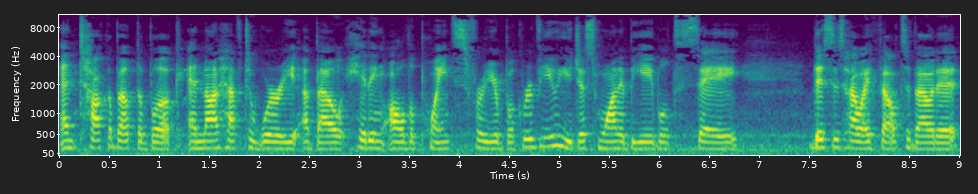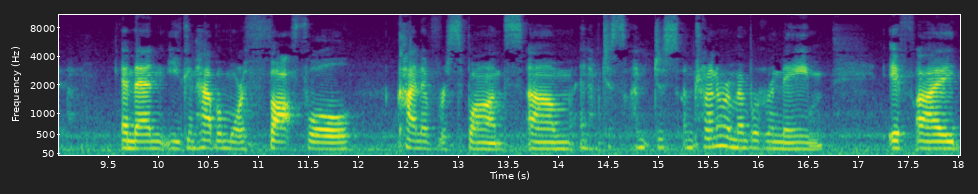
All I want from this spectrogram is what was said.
and talk about the book and not have to worry about hitting all the points for your book review. You just want to be able to say, this is how I felt about it. And then you can have a more thoughtful kind of response. Um, and I'm just, I'm just, I'm trying to remember her name. If I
